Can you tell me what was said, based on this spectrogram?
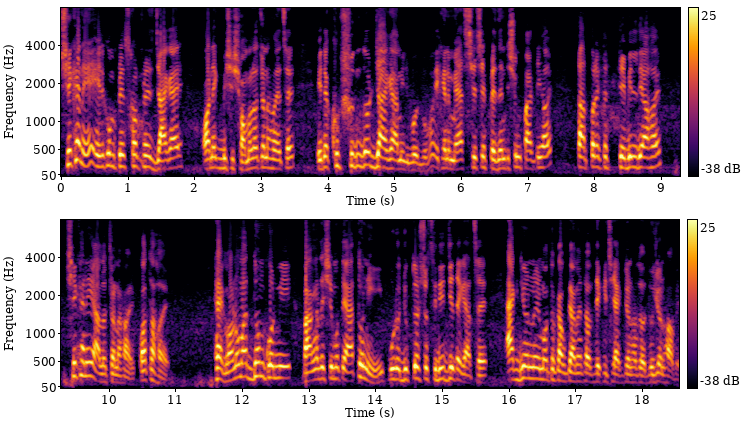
সেখানে এরকম প্রেস কনফারেন্স জায়গায় অনেক বেশি সমালোচনা হয়েছে। এটা খুব সুন্দর জায়গা আমি বলব। এখানে ম্যাচ শেষে প্রেজেন্টেশন পার্টি হয় তারপর একটা টেবিল দেওয়া হয় সেখানেই আলোচনা হয় কথা হয়। হ্যাঁ গণমাধ্যম কর্মী বাংলাদেশের মতো এত নেই, পুরো যুক্তরাষ্ট্র সিরিজ জিতে গেছে, একজনের মতো কাউকে আমি দেখেছি, একজন হয়তো দুজন হবে।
